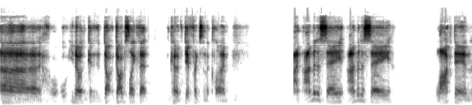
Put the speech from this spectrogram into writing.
Uh, you know, do- dogs like that kind of difference in the climb. I'm, I'm going to say, I'm going to say, locked in.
